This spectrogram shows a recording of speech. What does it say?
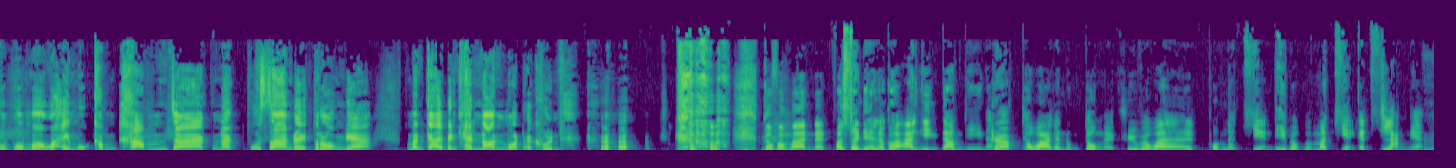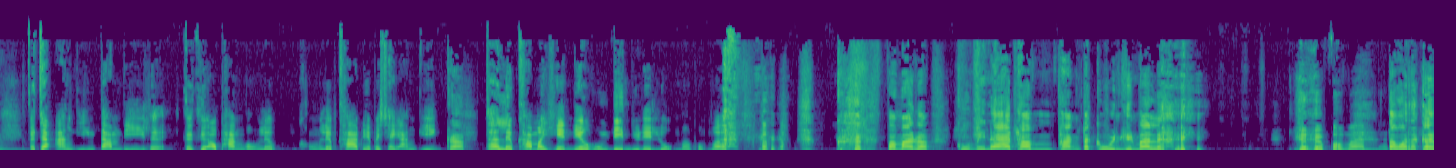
ผมผมมองว่าไอ้มุกขำๆจากนักผู้สร้างโดยตรงเนี่ย มันกลายเป็น canon หมดอะคุณ ก็ประมาณนั้น เพราะส่วนใหญ่เราก็อ้างอิงตามนี้นะครับถ้าว่ากันตรงๆอะคือแบบว่าพวกนักเขียนที่แบบว่ามาเขียนกันทีหลังเนี่ยอืมก็จะอ้างอิงตามนี้เลย ก็คือเอาผังของเลิฟของ Lovecraft เนี่ยไปใช้อ้างอิงครับ ถ้า Lovecraft มาเห็นเนี่ยก็คงดิ้นอยู่ในหลุมมาผมว่า ประมาณแบบกูไม่น่าทำผังตระกูลขึ้นมาเลยเออประมาณนั้นแต่ว่าถ้าเกิด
